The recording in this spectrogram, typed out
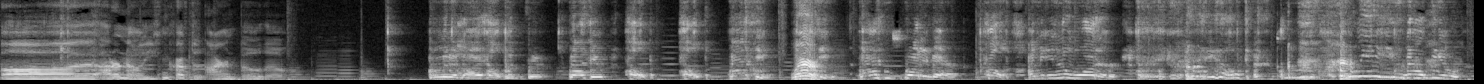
Uh, I don't know. You can craft an iron bow, though. I'm gonna die. Help, Matthew. Matthew, help. Help. Matthew. Where? Matthew. Matthew Spotted Bear. Help. I'm in the water. help. Please, Matthew.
